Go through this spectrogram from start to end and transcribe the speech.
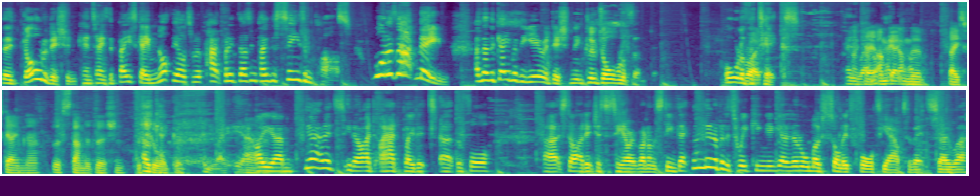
The gold edition contains the base game, not the ultimate pack, but it does include the season pass. What does that mean? And then the game of the year edition includes all of them, all of Right. the ticks. Anyway, okay, not I'm getting the base game now, the standard version for Okay, sure. good. Anyway, yeah, I um, yeah, and it's you know I, I had played it uh, before, uh, started it just to see how it ran on the Steam Deck. With a little bit of tweaking, you get an almost solid forty out of it. So uh,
